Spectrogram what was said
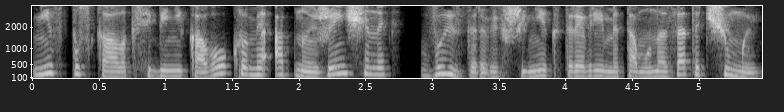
не впускала к себе никого, кроме одной женщины, выздоровевшей некоторое время тому назад от чумы,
